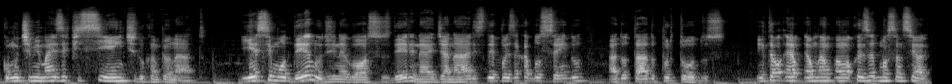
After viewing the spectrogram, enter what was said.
como o time mais eficiente do campeonato. E esse modelo de negócios dele, né, de análise, depois acabou sendo adotado por todos. Então é, é, uma, é uma, coisa mostrando assim, olha,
